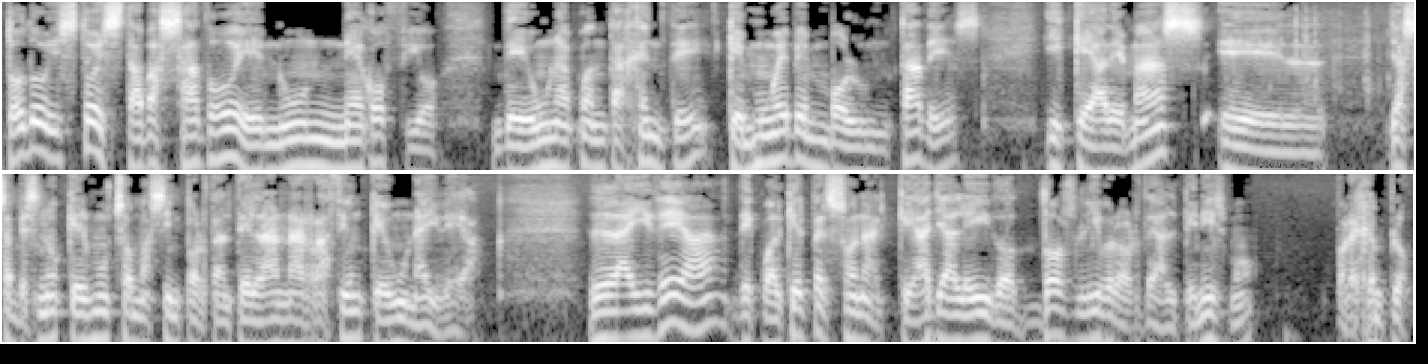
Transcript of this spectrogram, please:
todo esto está basado en un negocio de una cuanta gente que mueven voluntades y que además, ya sabes, ¿no? Que es mucho más importante la narración que una idea. La idea de cualquier persona que haya leído dos libros de alpinismo, por ejemplo,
